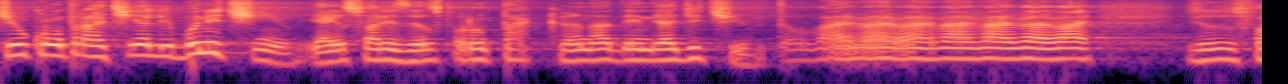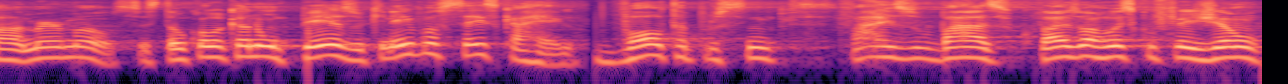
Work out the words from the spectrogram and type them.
tinha o um contratinho ali bonitinho. E aí os fariseus foram tacando adendo e aditivo. Então, vai, vai, vai, vai, vai, vai, vai. Jesus fala: meu irmão, vocês estão colocando um peso que nem vocês carregam. Volta para o simples. Faz o básico. Faz o arroz com feijão.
